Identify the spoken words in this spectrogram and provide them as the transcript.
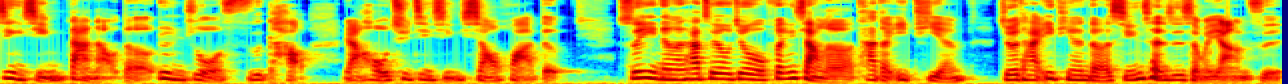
进行大脑的运作、思考，然后去进行消化的。所以呢，他最后就分享了他的一天，就是他一天的行程是什么样子。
